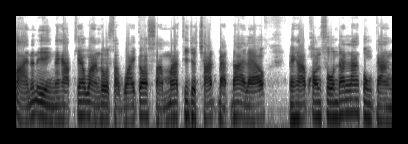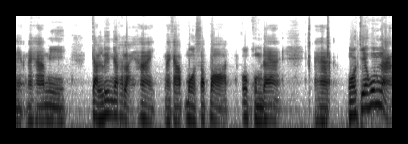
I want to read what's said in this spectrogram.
สายนั่นเองนะครับ แค่วางโทรศัพท์ไว้ก็สามารถที่จะชาร์จแบตได้แล้วนะครับ คอนโซลด้านล่างตรงกลางเนี่ยนะครับมี การลื่นการถลายให้นะครับโหมดสปอร์ตควบคุมได้นะฮะหัวเกียร์หุ้มหนัง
